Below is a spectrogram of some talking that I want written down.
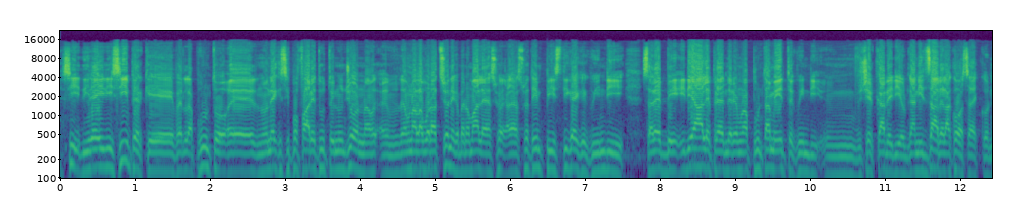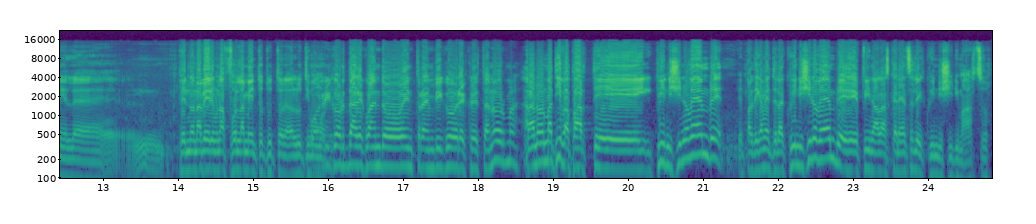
Sì, direi di sì perché per l'appunto eh, non è che si può fare tutto in un giorno, è una lavorazione che meno male ha la sua, la sua tempistica e che quindi sarebbe ideale prendere un appuntamento e quindi mh, mm, cercare di organizzare la cosa ecco, nel, per non avere un affollamento tutto all'ultimo momento ricordare quando entra in vigore questa norma? La normativa parte il 15 novembre, praticamente dal 15 novembre fino alla scadenza del 15 di marzo.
